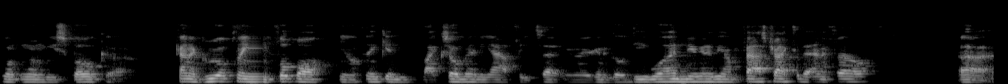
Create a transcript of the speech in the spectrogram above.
when, when we spoke. Uh, kind of grew up playing football, you know, thinking like so many athletes that, you know, you're going to go D1, you're going to be on the fast track to the NFL. Uh,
